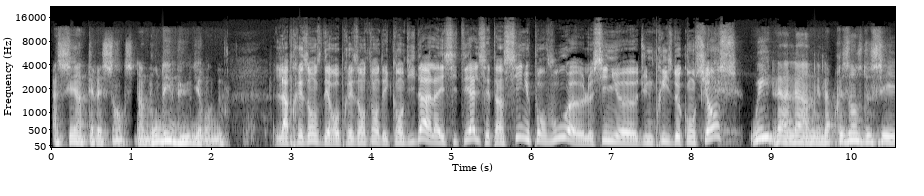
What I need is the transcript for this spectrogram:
assez intéressante. C'est un bon début, dirons-nous. La présence des représentants des candidats à la SITL, c'est un signe pour vous, euh, le signe d'une prise de conscience oui, la, présence de ces,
